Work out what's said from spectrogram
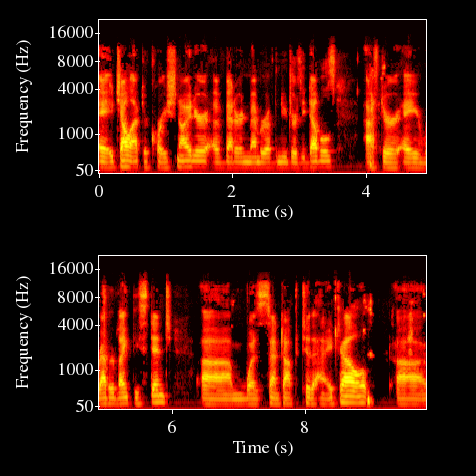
the AHL after Cory Schneider, a veteran member of the New Jersey Devils, after a rather lengthy stint, um, was sent up to the NHL. Uh,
